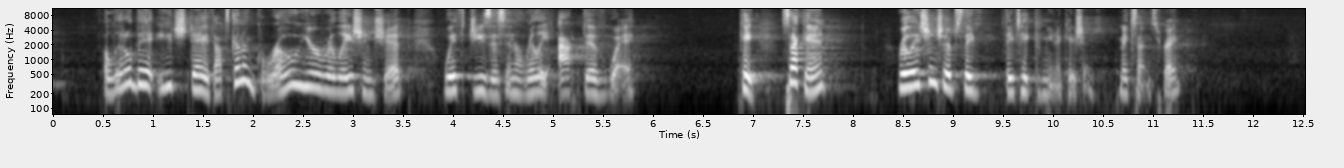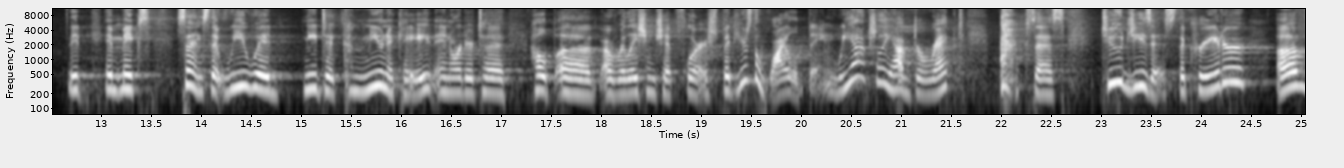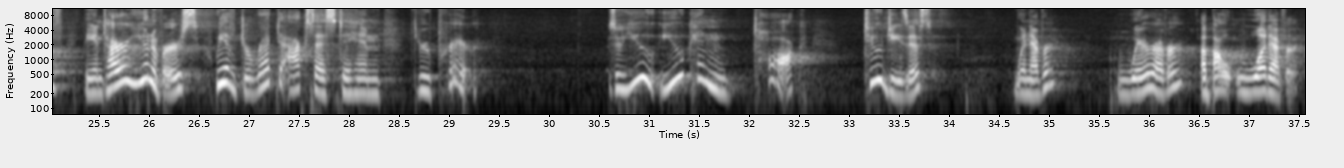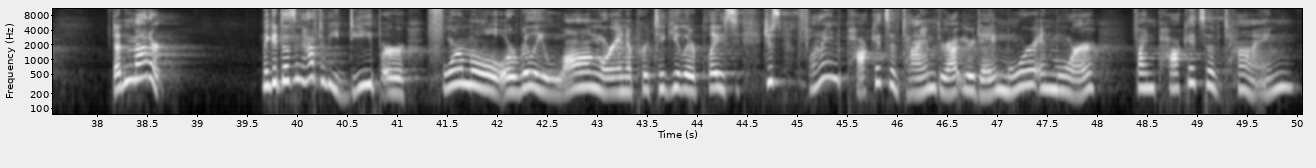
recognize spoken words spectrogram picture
a little bit each day, that's gonna grow your relationship with Jesus in a really active way. Okay, second, relationships, they, they take communication. Makes sense, right? It, it makes sense that we would need to communicate in order to help a, a relationship flourish. But here's the wild thing we actually have direct access to Jesus, the creator of the entire universe. We have direct access to him through prayer. So you, you can talk to Jesus whenever, wherever, about whatever. Doesn't matter. Like, it doesn't have to be deep or formal or really long or in a particular place. Just find pockets of time throughout your day, more and more. Find pockets of time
